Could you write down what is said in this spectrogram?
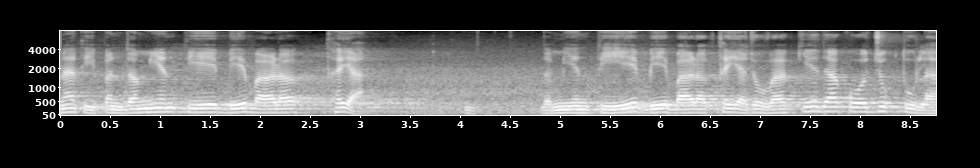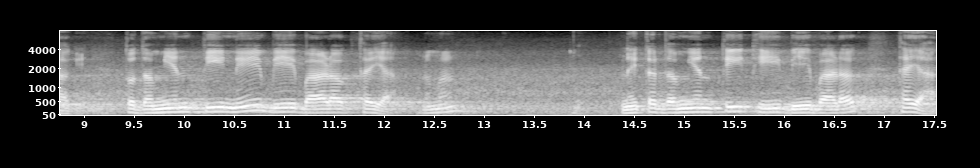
નથી. પણ દમયંતીએ બે બાળક થયા. દમયંતીએ બે બાળક થયા. જો વાક્ય જ આખું અજુકતું લાગે, તો દમયંતીને બે બાળક થયા. બરાબર? નહીતર દમયંતીથી બે બાળક થયા.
